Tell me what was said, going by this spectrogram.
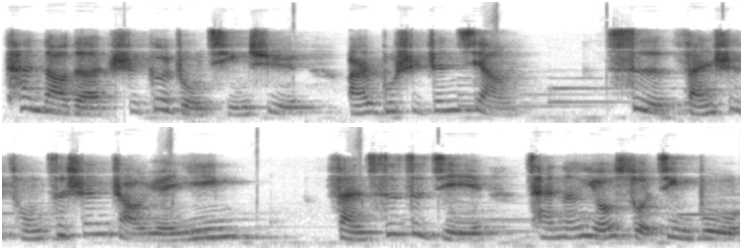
看到的是各种情绪，而不是真相。四，凡事从自身找原因，反思自己，才能有所进步。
